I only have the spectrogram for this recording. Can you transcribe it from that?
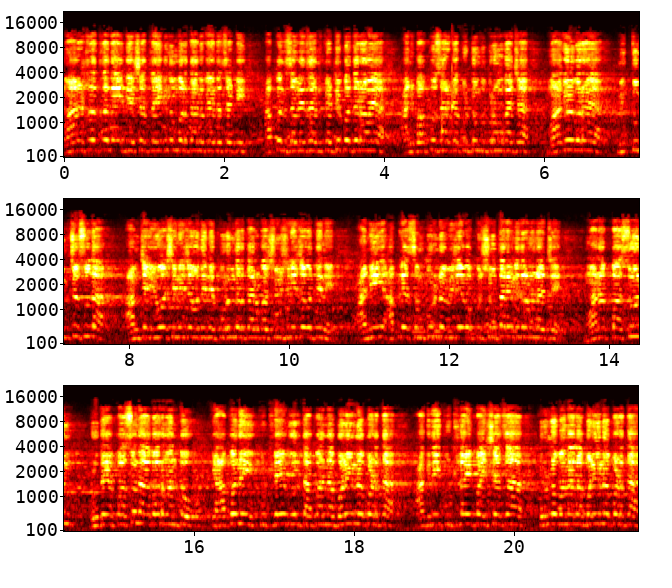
महाराष्ट्रातला नाही देशातला एक नंबर तालुका येण्यासाठी आपण सगळेजण कटिबद्ध राहूया आणि बापू सारख्या कुटुंब प्रमुखाच्या मागे उभं राहूया. मी तुमचे सुद्धा आमच्या युवा सेनेच्या वतीने पुरंदर तालुका शिवसेनेच्या वतीने आणि आपल्या संपूर्ण विजय बापू शिवतारे मित्रमंडळाचे मनापासून हृदयापासून आभार मानतो की आपणही कुठल्याही बोलतापांना बळी न पडता अगदी कुठल्याही पैशाचा प्रलोभनाला बळी न पडता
